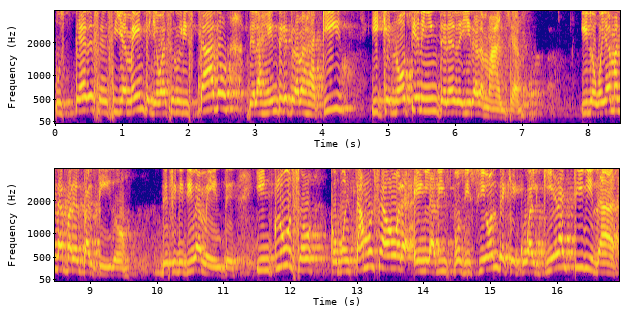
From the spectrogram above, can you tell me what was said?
ustedes sencillamente, yo voy a hacer un listado de la gente que trabaja aquí y que no tienen interés de ir a la marcha y lo voy a mandar para el partido definitivamente. Incluso como estamos ahora en la disposición de que cualquier actividad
